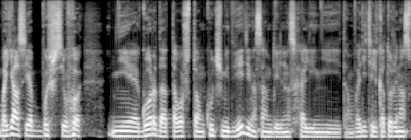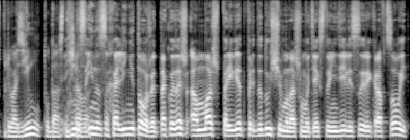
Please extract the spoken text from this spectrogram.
боялся я больше всего не города от того, что там куча медведей на самом деле на Сахалине, и там водитель, который нас привозил туда сначала. И на, и на Сахалине тоже. Это такой, знаешь, амаш привет предыдущему нашему тексту недели с Ирой Кравцовой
